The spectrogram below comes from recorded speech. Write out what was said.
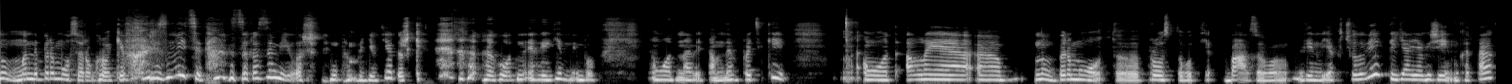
Ну, ми не беремо 40 років різниці, та зрозуміло, що він там мені в дідушки годний, гідний був, от, навіть там не в батьки. От, Але е, ну, беремо от, е, просто от як базово він як чоловік, і я як жінка. Так?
